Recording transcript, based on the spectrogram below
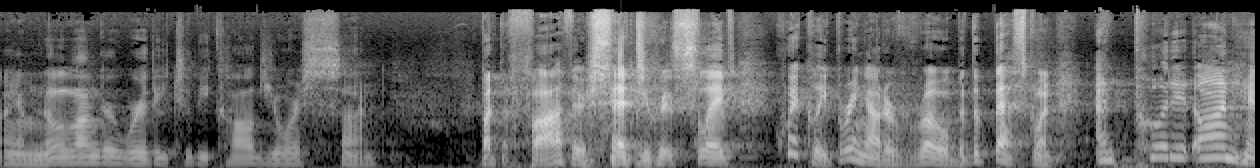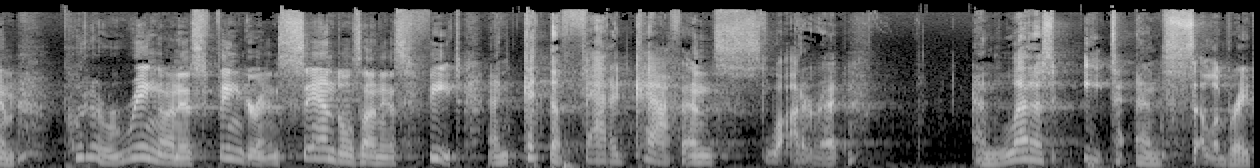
I am no longer worthy to be called your son. But the father said to his slaves, Quickly bring out a robe, the best one, and put it on him. Put a ring on his finger and sandals on his feet, and get the fatted calf and slaughter it. And let us eat and celebrate.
